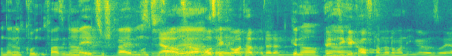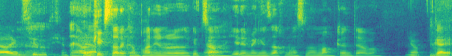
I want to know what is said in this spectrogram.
und dann ja. den Kunden quasi eine ja, Mail zu schreiben und zu sagen, ja, oder ausgegraut hat oder dann, genau. wenn sie gekauft haben, dann nochmal eine E-Mail oder so. Ja, da gibt es viele Möglichkeiten. Ja, oder Kickstarter-Kampagnen oder da gibt es ja. jede Menge Sachen, was man machen könnte, aber. Ja. Geil.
